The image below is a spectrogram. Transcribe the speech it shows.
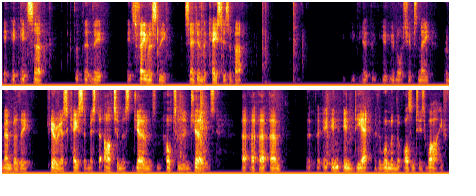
It, it, it's, uh, the, the, it's famously said in the cases about, your, your lordships may remember the curious case of Mr. Artemus Jones and Hulton and Jones uh, uh, uh um, in, in Dieppe with a woman that wasn't his wife,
